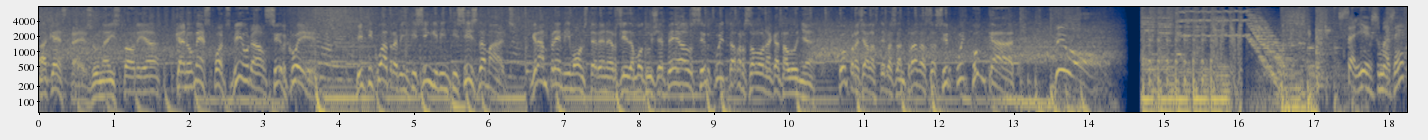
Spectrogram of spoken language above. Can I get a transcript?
Aquesta és una història que només pots viure al circuit. 24, 25 i 26 de maig. Gran premi Monster Energy de MotoGP al circuit de Barcelona, Catalunya. Compra ja les teves entrades a circuit.cat. Viu-ho! Cellers Maset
